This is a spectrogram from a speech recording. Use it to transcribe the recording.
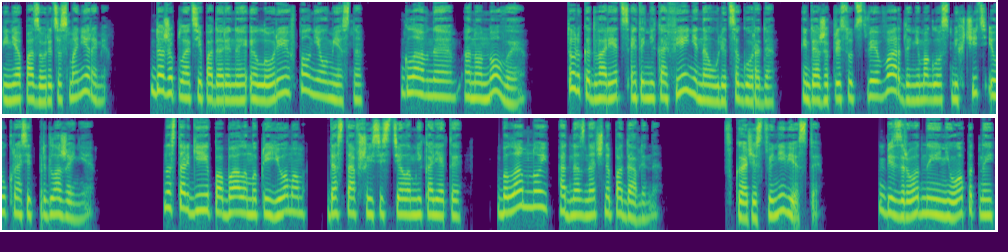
и не опозориться с манерами. Даже платье, подаренное Элории, вполне уместно. Главное, оно новое. Только дворец — это не кофейня на улице города, и даже присутствие Варда не могло смягчить и украсить предложение. Ностальгия по балам и приемам доставшаяся с телом Николеты, была мной однозначно подавлена. В качестве невесты. Безродный и неопытный,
